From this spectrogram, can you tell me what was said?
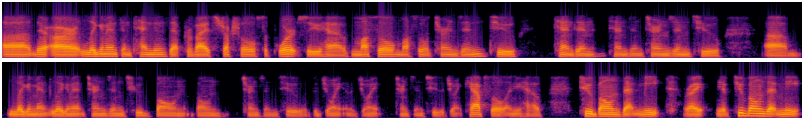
Uh, there are ligaments and tendons that provide structural support. So you have muscle, muscle turns into tendon, tendon turns into um, ligament, ligament turns into bone, bone turns into the joint, and the joint turns into the joint capsule. And you have two bones that meet, right? You have two bones that meet.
